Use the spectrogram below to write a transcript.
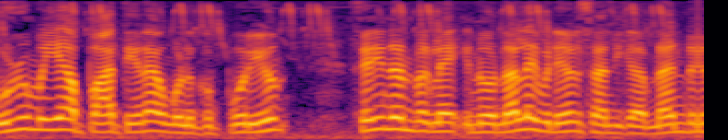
முழுமையாக பார்த்தீங்கன்னா உங்களுக்கு புரியும். சரி நண்பர்களே இன்னொரு நல்ல வீடியோவில் சந்திக்கலாம். நன்றி.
